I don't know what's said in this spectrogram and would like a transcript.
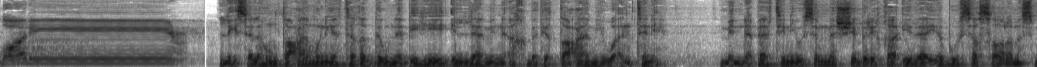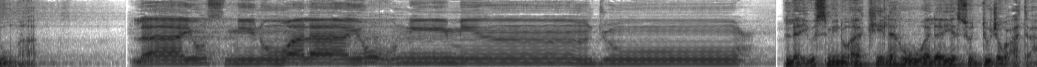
ضريع. ليس لهم طعام يتغذون به إلا من أخبث الطعام وأنتنه. من نبات يسمى الشبرق إذا يبس صار مسموما. لا يسمن ولا يغني من جوع. لا يسمن آكله ولا يسد جوعته.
